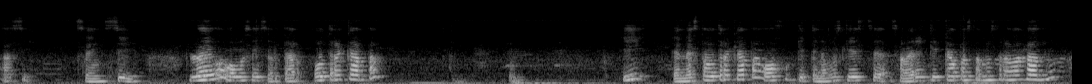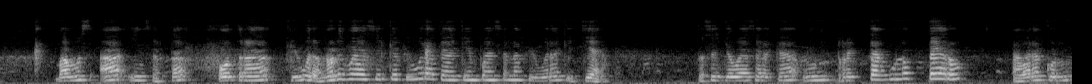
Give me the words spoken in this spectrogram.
así sencillo. Luego vamos a insertar otra capa y en esta otra capa ojo que tenemos que saber en qué capa estamos trabajando vamos a insertar otra figura. No les voy a decir qué figura cada quien puede hacer la figura que quiera. Entonces yo voy a hacer acá un rectángulo pero ahora con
